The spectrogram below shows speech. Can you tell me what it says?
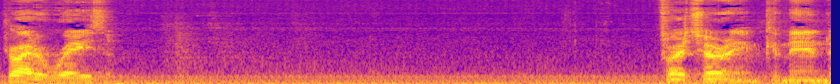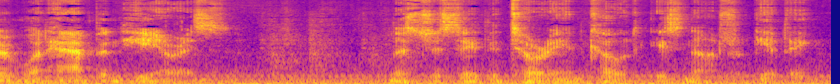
Try to raise him. For a Turian commander, what happened here is... Let's just say the Turian code is not forgiving.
